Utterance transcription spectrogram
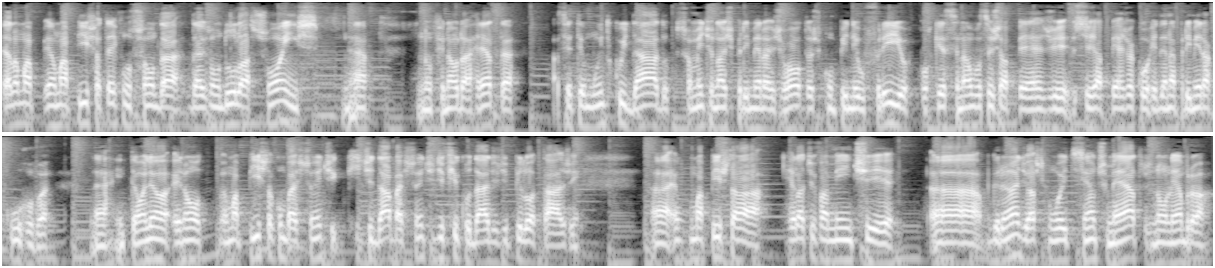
Ela é uma, é uma pista até em função da, das ondulações, né? No final da reta, você ter muito cuidado, principalmente nas primeiras voltas com pneu frio, porque senão você já perde, você já perde a corrida na primeira curva, né? Então ele é, ele é uma pista com bastante que te dá bastante dificuldade de pilotagem. Ah, é uma pista relativamente Uh, grande, eu acho que com 800 metros, não lembro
